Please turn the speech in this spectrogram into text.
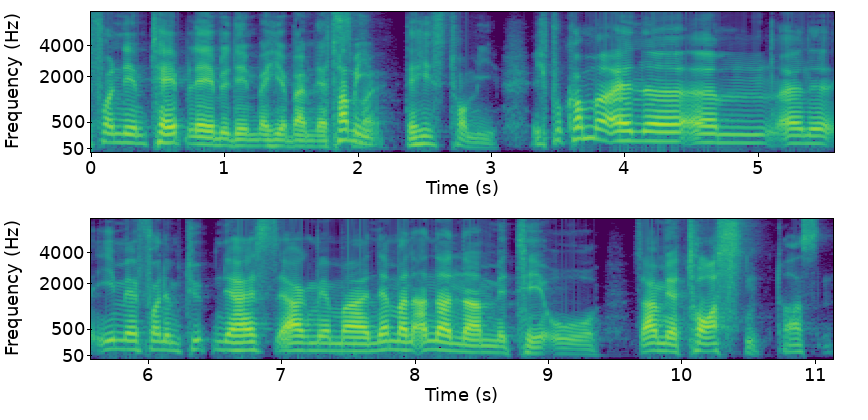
von dem Tape-Label, den wir hier beim letzten Tommy. Mal, der hieß Tommy. Ich bekomme eine ähm, eine E-Mail von einem Typen, der heißt, sagen wir mal, nennen wir einen anderen Namen mit TO. Sagen wir Thorsten. Thorsten.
